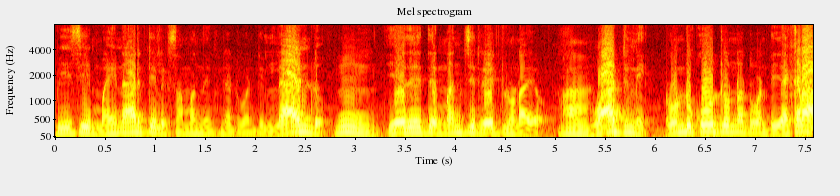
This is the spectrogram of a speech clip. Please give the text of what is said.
బీసీ మైనారిటీలకు సంబంధించినటువంటి ల్యాండ్ ఏదైతే మంచి రేట్లు ఉన్నాయో. వాటిని రెండు కోట్లు ఉన్నటువంటి ఎకరా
